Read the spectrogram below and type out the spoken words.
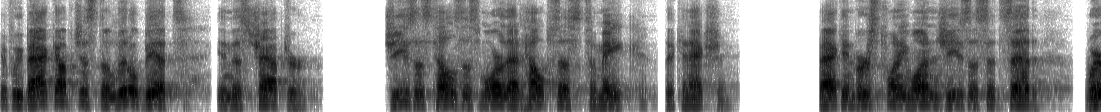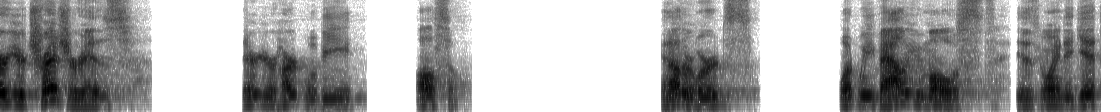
If we back up just a little bit in this chapter, Jesus tells us more that helps us to make the connection. Back in verse 21, Jesus had said, Where your treasure is, there your heart will be also. In other words, what we value most is going to get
